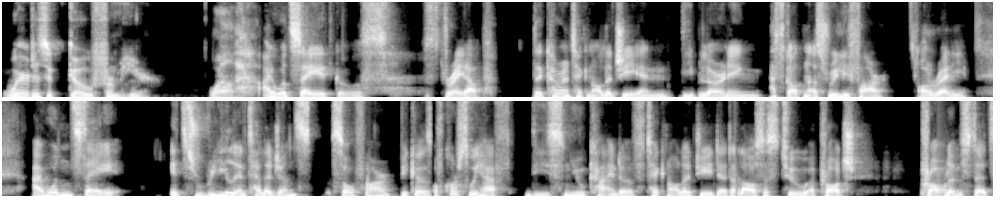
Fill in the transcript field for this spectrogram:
Where does it go from here? Well, I would say it goes straight up. The current technology in deep learning has gotten us really far already. I wouldn't say it's real intelligence so far because of course we have these new kind of technology that allows us to approach problems that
